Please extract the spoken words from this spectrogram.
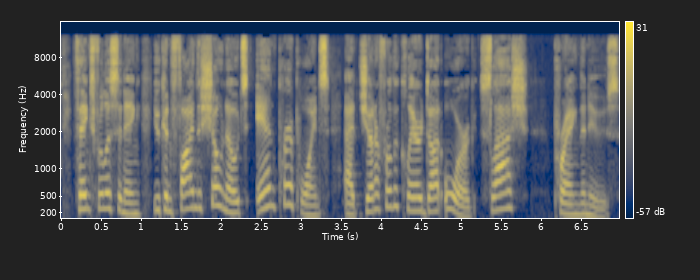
Thanks for listening. You can find the show notes and prayer points at jenniferleclaire.org slash praying the news.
